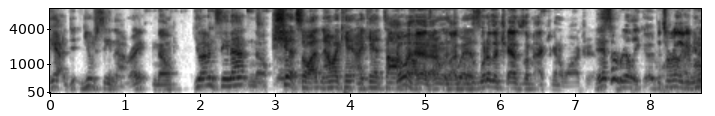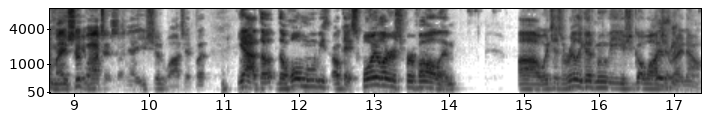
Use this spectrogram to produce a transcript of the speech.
yeah, you've seen that, right? No, You haven't seen that? no. Shit. So I, now I can't. I can't talk. Go about ahead. the- I don't the know. twist. What are the chances I'm actually going to watch it? It's a really good. it's a one. really I good mean, movie. You should watch it. but- Yeah, you should watch it. But yeah, the the whole movie's okay. Spoilers for Fallen, uh, which is a really good movie. You should go watch it Lizzie. right now.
